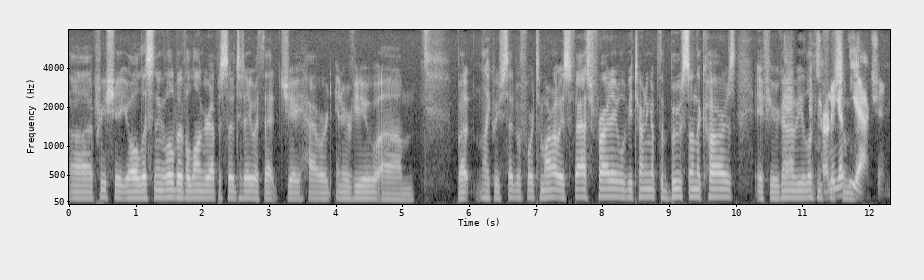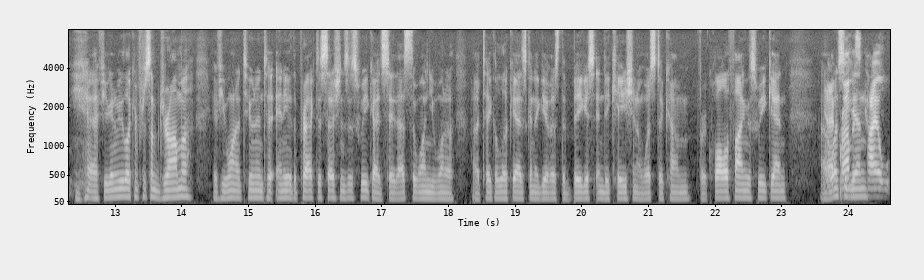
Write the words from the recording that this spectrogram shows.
Uh, I appreciate you all listening. A little bit of a longer episode today with that Jay Howard interview. Um, but like we've said before, tomorrow is Fast Friday. We'll be turning up the boost on the cars. If you're going to be looking turning for some, up the action, yeah, if you're going to be looking for some drama, if you want to tune into any of the practice sessions this week, I'd say that's the one you want to uh, take a look at. It's going to give us the biggest indication on what's to come for qualifying this weekend. Uh, once again, Kyle.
